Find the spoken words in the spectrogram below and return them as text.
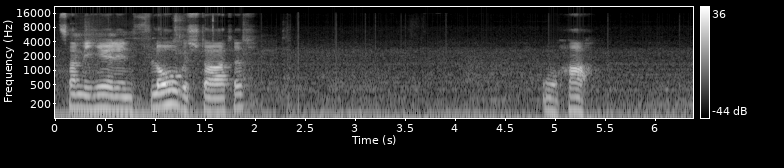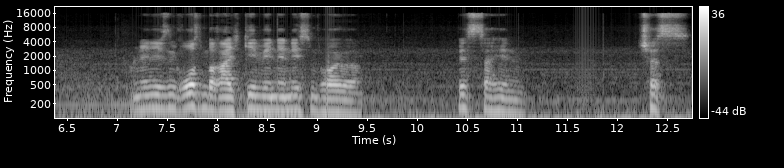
jetzt haben wir hier den Flow gestartet. Oha. Und in diesen großen Bereich gehen wir in der nächsten Folge. Bis dahin. Tschüss.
